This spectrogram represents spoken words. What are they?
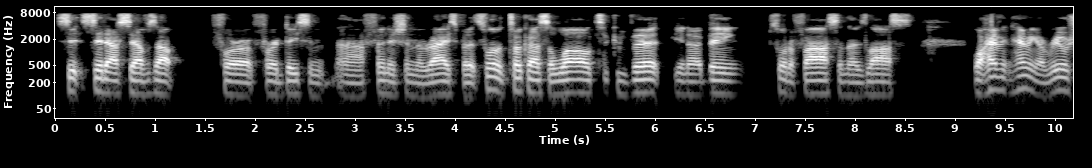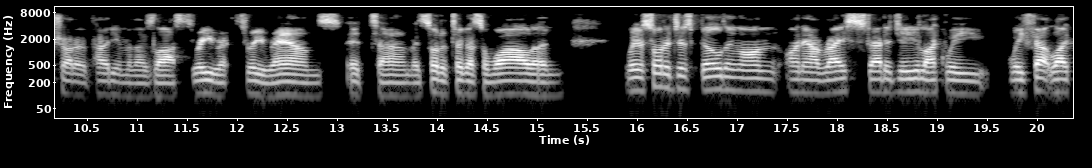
set set ourselves up for a, for a decent uh, finish in the race. But it sort of took us a while to convert, you know, being sort of fast in those last. Well, having having a real shot at a podium in those last three three rounds, it um, it sort of took us a while, and we were sort of just building on on our race strategy. Like we we felt like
